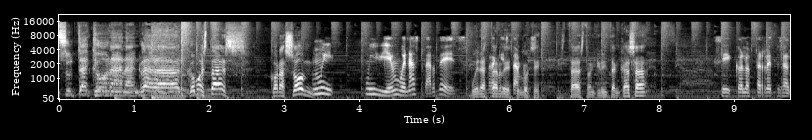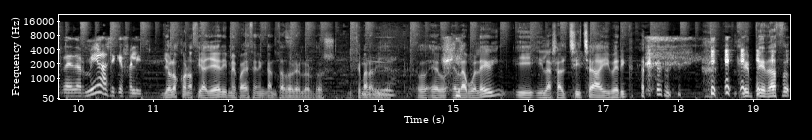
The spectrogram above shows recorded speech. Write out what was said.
Consulta con Ana Anglada. ¿Cómo estás, corazón? Muy, muy bien, buenas tardes. Buenas tardes, tengo usted. ¿Estás tranquilita en casa? Sí, con los ferretes alrededor mío, así que feliz. Yo los conocí ayer y me parecen encantadores los dos. Qué maravilla. Mm. El, el, el abuelín y, y la salchicha ibérica. Qué pedazo.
